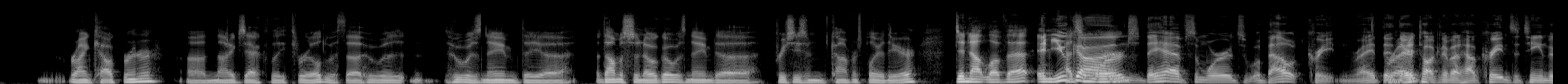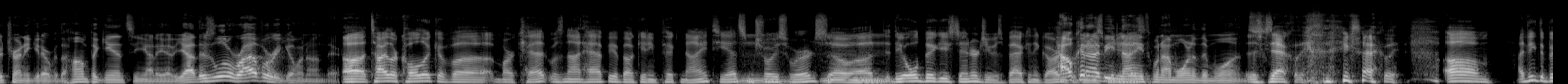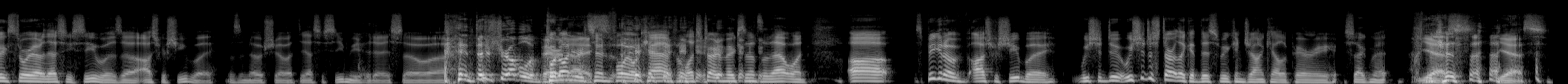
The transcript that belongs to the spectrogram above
Ryan Kalkbrenner uh, not exactly thrilled with uh, who was who was named the uh, Adama Sanogo was named uh, preseason conference player of the year. Did not love that. And Had some words. UConn, they have some words about Creighton, right? They, They're Right. talking about how Creighton's a team they're trying to get over the hump against, and yada yada yada. There's a little rivalry going on there. Uh, Tyler Kolek of uh, Marquette was not happy about getting picked ninth. He had some choice Mm. words. So uh, Mm. the, the old Big East energy was back in the garden. how can I be Media Days. ninth when I'm one of them ones? Exactly, exactly. Um, I think the big story out of the SEC was uh, Oscar Tshiebwe was a no-show at the SEC media today. So uh, There's trouble in put on your tinfoil cap and let's try to make sense of that one. Uh, speaking of Oscar Tshiebwe, we should do we should just start like a this week in John Calipari segment. yes, yes.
